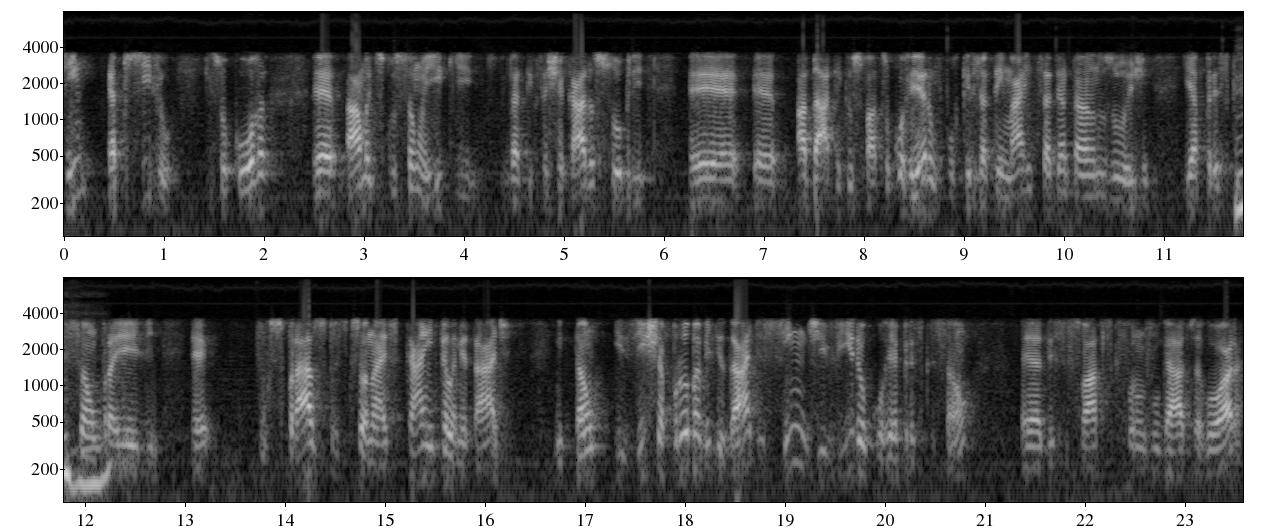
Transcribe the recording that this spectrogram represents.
Sim, é possível que isso ocorra. É, há uma discussão aí que vai ter que ser checada sobre é, é a data em que os fatos ocorreram, porque ele já tem mais de 70 anos hoje e a prescrição uhum. para ele, é, os prazos prescricionais caem pela metade. Então, existe a probabilidade, sim, de vir a ocorrer a prescrição é, desses fatos que foram julgados agora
